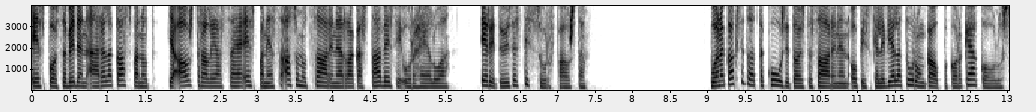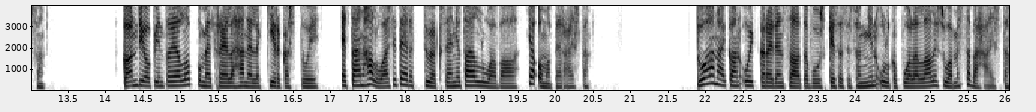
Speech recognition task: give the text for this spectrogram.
Espoossa veden äärellä kasvanut ja Australiassa ja Espanjassa asunut Saarinen rakastaa vesiurheilua, erityisesti surffausta. Vuonna 2016 Saarinen opiskeli vielä Turun kauppakorkeakoulussa. Kandiopintojen loppumetreillä hänelle kirkastui, että hän haluaisi tehdä työkseen jotain luovaa ja omaperäistä. Tuohon aikaan uikkareiden saatavuus kesäsesongin ulkopuolella oli Suomessa vähäistä.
